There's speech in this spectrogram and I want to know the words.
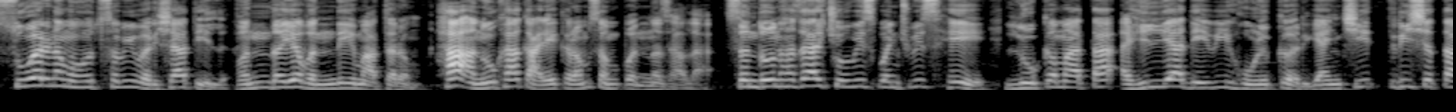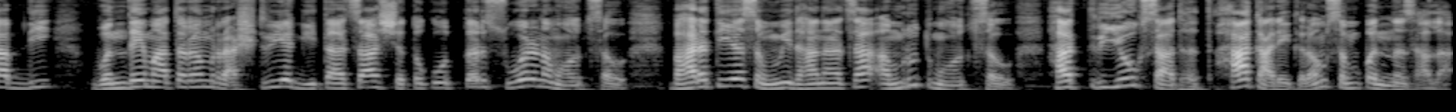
सुवर्ण महोत्सवी वर्षातील वंदय वंदे मातरम हा अनोखा कार्यक्रम संपन्न झाला. सन दोन हजार चोवीस पंचवीस हे लोकमाता अहिल्यादेवी होळकर यांची त्रिशताब्दी वंदे मातरम राष्ट्रीय गीताचा शतकोत्तर सुवर्ण महोत्सव भारतीय संविधानाचा अमृत महोत्सव हा त्रियोग साधत हा कार्यक्रम संपन्न झाला.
